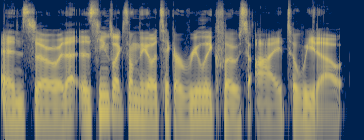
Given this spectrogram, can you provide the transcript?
And so that it seems like something that would take a really close eye to weed out.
